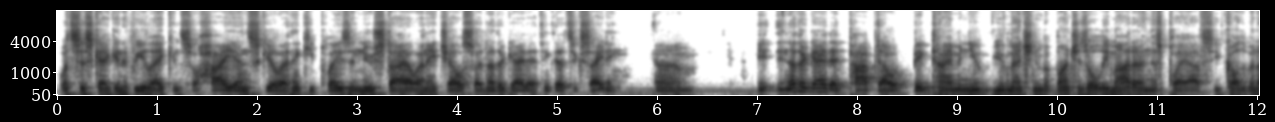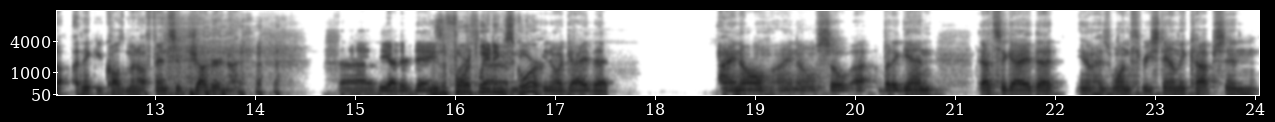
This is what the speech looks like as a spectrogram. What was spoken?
what's this guy going to be like. And so high end skill, I think he plays a new style NHL. So another guy that I think that's exciting. Um, another guy that popped out big time, and you you've mentioned him a bunch, is Olli Maatta in this playoffs. You called him, an, I think you called him an offensive juggernaut uh, the other day. He's a fourth but, leading um, scorer. You know, a guy that I know, I know. So, uh, but again, that's a guy that you know has won three Stanley Cups, and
